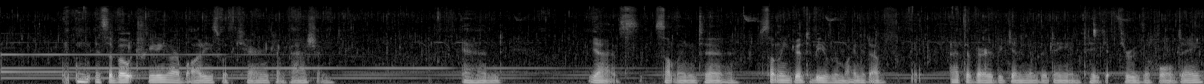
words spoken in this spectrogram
it's about treating our bodies with care and compassion. And yeah, it's something to something good to be reminded of at the very beginning of the day and take it through the whole day.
